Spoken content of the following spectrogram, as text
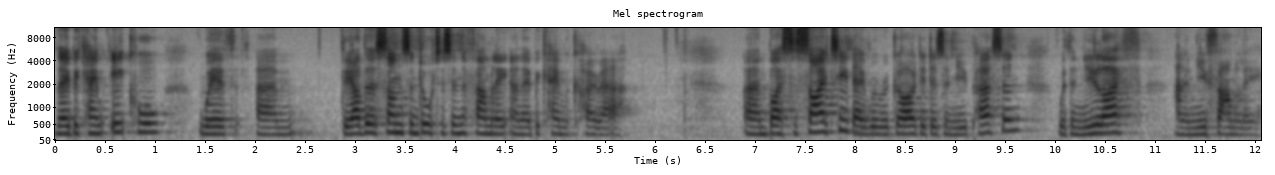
They became equal with um, the other sons and daughters in the family, and they became a co heir. Um, by society, they were regarded as a new person with a new life and a new family.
